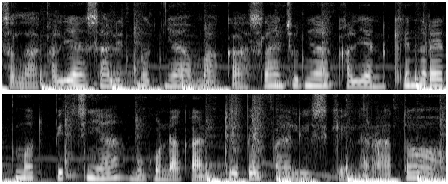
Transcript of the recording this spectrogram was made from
Setelah kalian salin mode-nya, maka selanjutnya kalian generate mode pitch-nya menggunakan DP Files Generator.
